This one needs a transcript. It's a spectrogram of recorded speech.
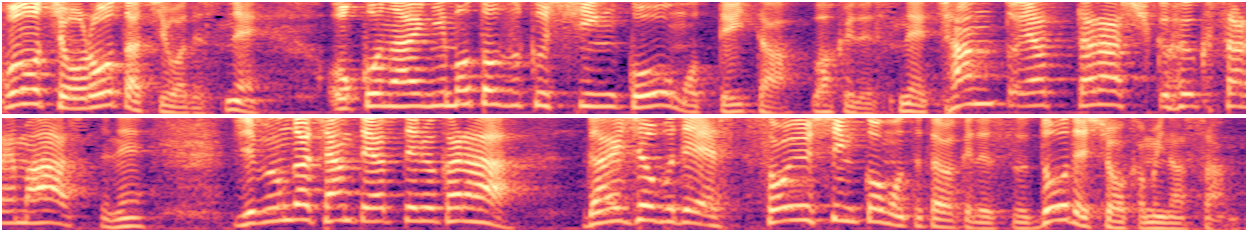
この長老たちはですね、行いに基づく信仰を持っていたわけですね。ちゃんとやったら祝福されますってね。自分がちゃんとやってるから大丈夫です。そういう信仰を持ってたわけです。どうでしょうか、皆さん。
